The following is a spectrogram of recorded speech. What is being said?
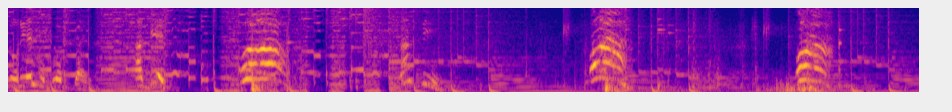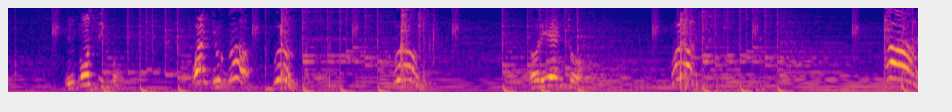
Is Oriental block, guys. Again. Ah! Nothing. Ah! Ah! Impossible. One, two, go. Woo! Woo! Oriental. Ah! Ah!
